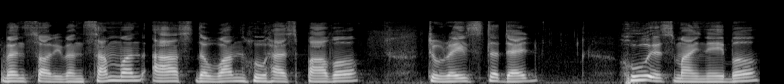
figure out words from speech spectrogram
when sorry, when someone asked the one who has power to raise the dead, Who is my neighbor?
